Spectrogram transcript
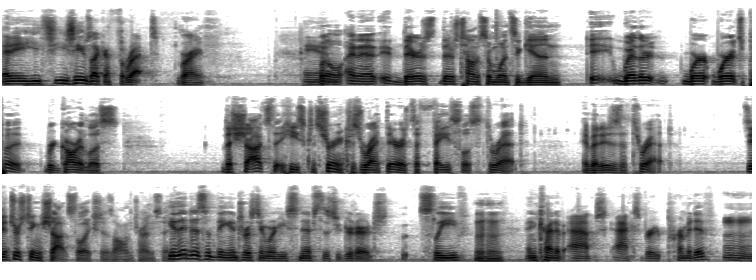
and he he seems like a threat. right. And Well, and it, it- there's there's Thompson once again. It- whether where where it's put, regardless, the shots that he's concerned because right there it's a faceless threat, but it is a threat. It's interesting shot selection is all I'm trying to say. He then does something interesting where he sniffs the security guard's sleeve and kind of acts, acts very primitive. Mm-hmm.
